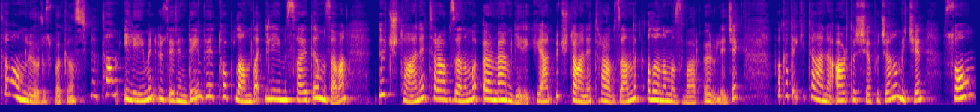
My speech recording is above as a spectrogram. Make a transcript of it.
tamamlıyoruz bakınız. Şimdi tam iliğimin üzerindeyim ve toplamda iliğimi saydığım zaman 3 tane trabzanımı örmem gerekiyor. Yani 3 tane trabzanlık alanımız var örülecek. Fakat 2 tane artış yapacağım için son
